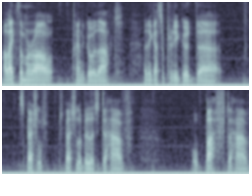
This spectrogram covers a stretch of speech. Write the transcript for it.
I like the morale, I'm going to go with that. I think that's a pretty good uh, special special ability to have, or buff to have.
